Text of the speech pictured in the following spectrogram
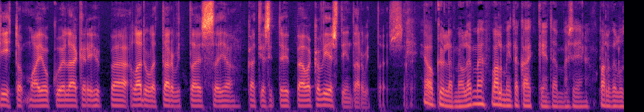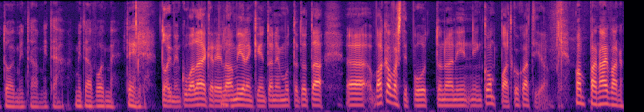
hiihtomaajoukkueen lääkäri hyppää ladulle tarvittaessa ja Katja sitten hyppää vaikka viestiin tarvittaessa. Joo, kyllä me olemme valmiita kaikkeen tämmöiseen palvelutoimintaan, mitä, mitä voimme tehdä. Toimenkuva lääkäreillä on mm. mielenkiintoinen, mutta tota, vakavasti puhuttuna, niin, niin komppaatko Katjaa? Komppaan aivan,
